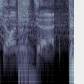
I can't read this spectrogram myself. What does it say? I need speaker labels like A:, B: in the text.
A: Johnny Depp.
